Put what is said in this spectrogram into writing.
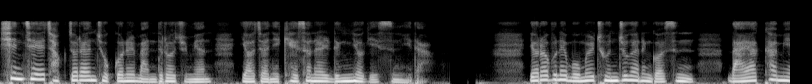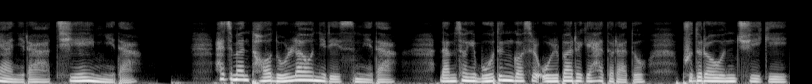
신체에 적절한 조건을 만들어주면 여전히 개선할 능력이 있습니다. 여러분의 몸을 존중하는 것은 나약함이 아니라 지혜입니다. 하지만 더 놀라운 일이 있습니다. 남성이 모든 것을 올바르게 하더라도 부드러운 쥐기,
